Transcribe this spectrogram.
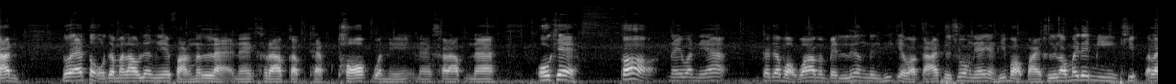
กัน โดยแอตโตจะมาเล่าเรื่องนี้ให้ฟังนั่นแหละนะครับ กับแท็บทอล์กวันนี้นะครับนะ โอเค ก็ในวันนี้ ก็จะบอกว่ามันเป็นเรื่องหนึ่งที่เกี่ยวกับการ์ดคือช่วงนี้อย่างที่บอกไป คือเราไม่ได้มีคลิปอะไร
